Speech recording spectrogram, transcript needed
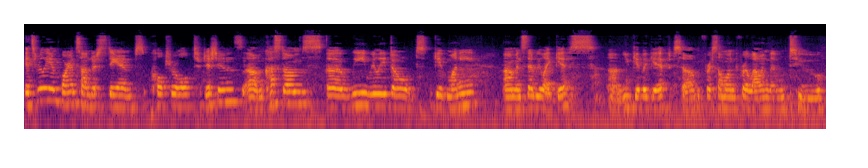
it's really important to understand cultural traditions, um, customs. Uh, we really don't give money. Um, instead, we like gifts. Um, you give a gift um, for someone for allowing them to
